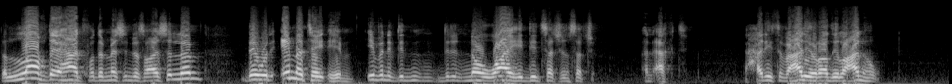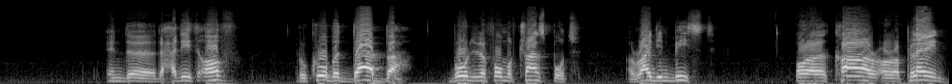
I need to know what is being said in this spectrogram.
The love they had for the Messenger ﷺ, they would imitate him, even if they didn't, didn't know why he did such and such an act. The hadith of Ali radiallahu anhu, in the, the hadith of Rukub al-Dabba, board in a form of transport, a riding beast, or a car or a plane.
